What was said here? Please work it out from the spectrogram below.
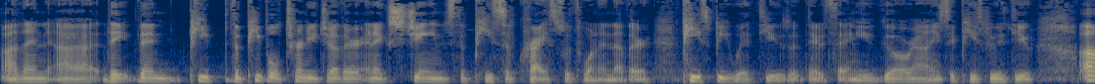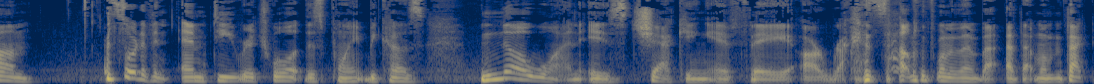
Uh, then uh, they then pe- the people turn to each other and exchange the peace of Christ with one another. Peace be with you is what they would say, and you go around and you say peace be with you. Um, it's sort of an empty ritual at this point because no one is checking if they are reconciled with one of them at that moment. In fact,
